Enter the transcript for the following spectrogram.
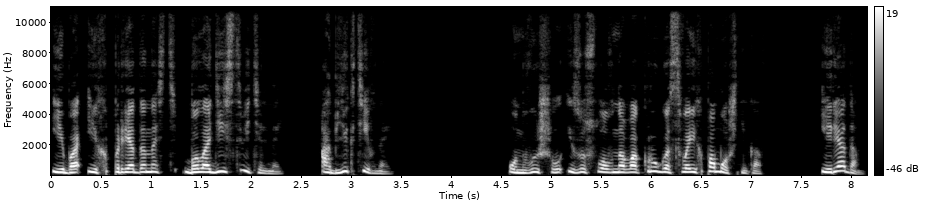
ибо их преданность была действительной, объективной. Он вышел из условного круга своих помощников, и рядом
